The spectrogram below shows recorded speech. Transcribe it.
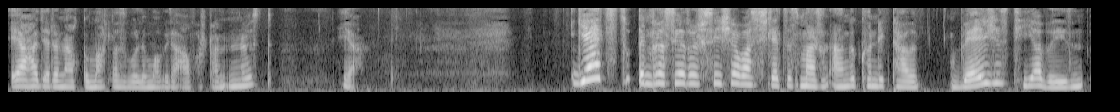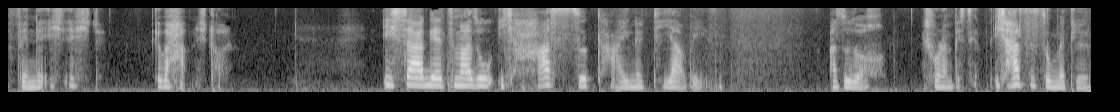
er hat ja dann auch gemacht, dass Voldemort wieder auferstanden ist. Ja. Jetzt interessiert euch sicher, was ich letztes Mal schon angekündigt habe. Welches Tierwesen finde ich echt überhaupt nicht toll? Ich sage jetzt mal so, ich hasse keine Tierwesen. Also doch. Schon ein bisschen. Ich hasse so mittel.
